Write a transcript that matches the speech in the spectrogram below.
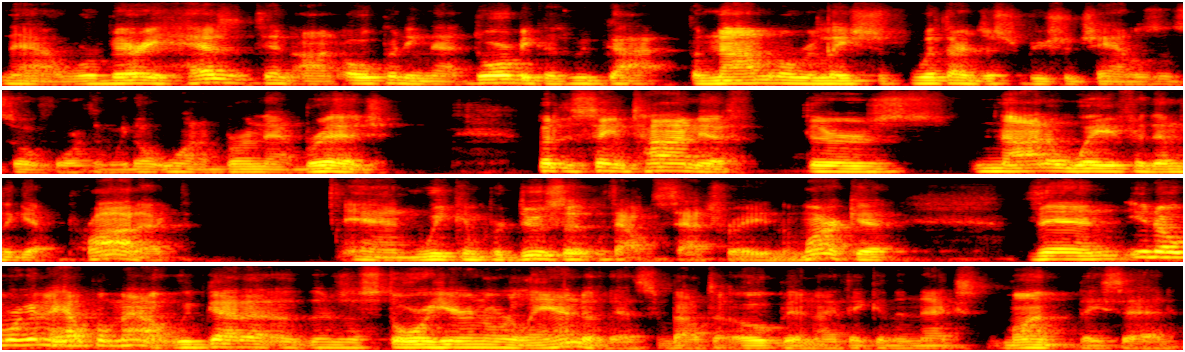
Now we're very hesitant on opening that door because we've got phenomenal relationships with our distribution channels and so forth, and we don't want to burn that bridge. But at the same time, if there's not a way for them to get product and we can produce it without saturating the market then you know we're going to help them out. We've got a there's a store here in orlando that's about to open i think in the next month they said.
